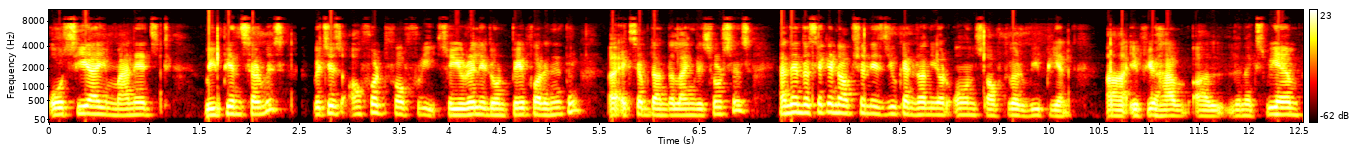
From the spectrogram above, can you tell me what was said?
OCI managed VPN service which is offered for free. So you really don't pay for anything uh, except the underlying resources. And then the second option is you can run your own software VPN. Uh, if you have a Linux VM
